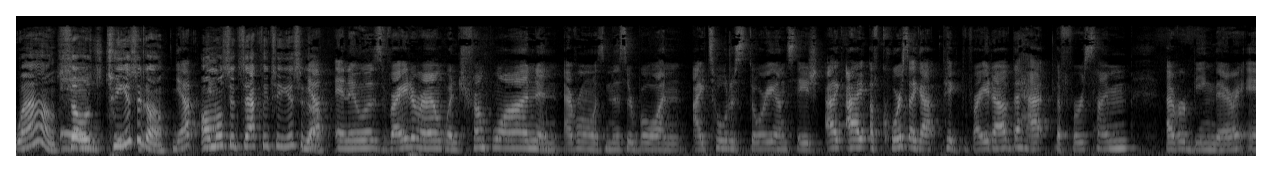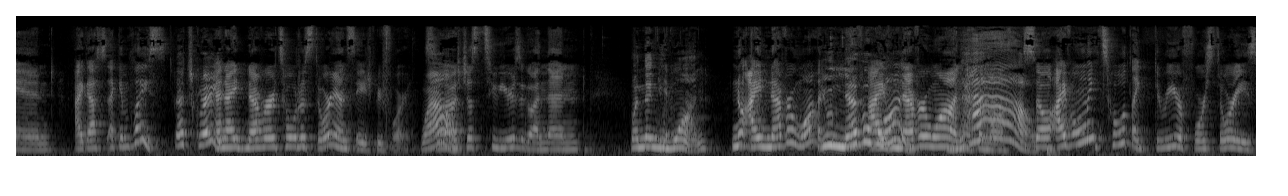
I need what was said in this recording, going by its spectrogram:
Wow. So And it's two years ago. Yep. Almost exactly two years ago. Yep, and it was right around when Trump won and everyone was miserable. And I told a story on stage. I, I of course, I got picked right out of the hat the first time ever being there, and I got second place. That's great. And I'd never told a story on stage before. Wow. so that was just two years ago. And then When then you won. No, I never won. You never won. I've never won. Wow. So I've only told like three or four stories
